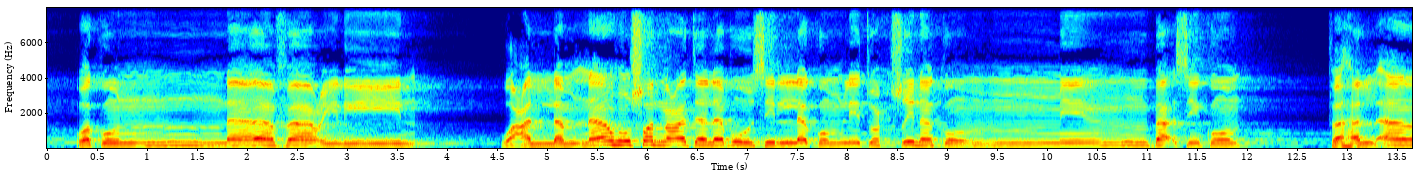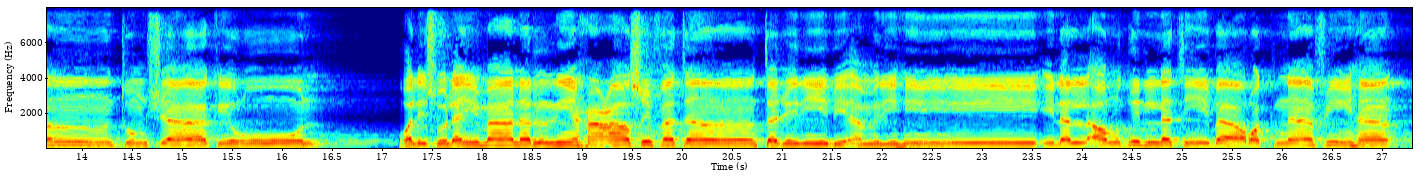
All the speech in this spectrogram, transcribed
وكنا فاعلين. وعلمناه صنعة لبوس لكم لتحصنكم من بأسكم فهل أنتم شاكرون؟ ولسليمان الريح عاصفة تجري بأمره إلى الأرض التي باركنا فيها.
